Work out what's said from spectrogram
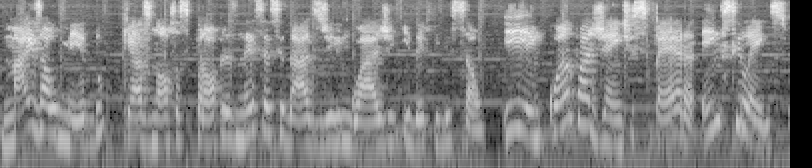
mais ao medo que as nossas próprias necessidades de linguagem e definição. E enquanto a gente espera em silêncio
